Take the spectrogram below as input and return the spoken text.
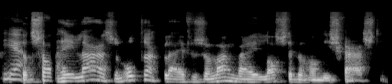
Ja. Dat zal helaas een opdracht blijven zolang wij last hebben van die schaarste.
